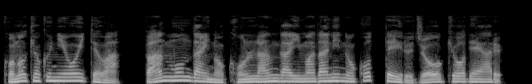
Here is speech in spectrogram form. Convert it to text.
この曲においては、版問題の混乱が未だに残っている状況である。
